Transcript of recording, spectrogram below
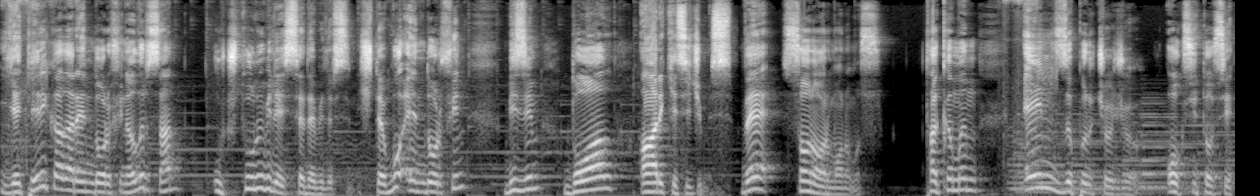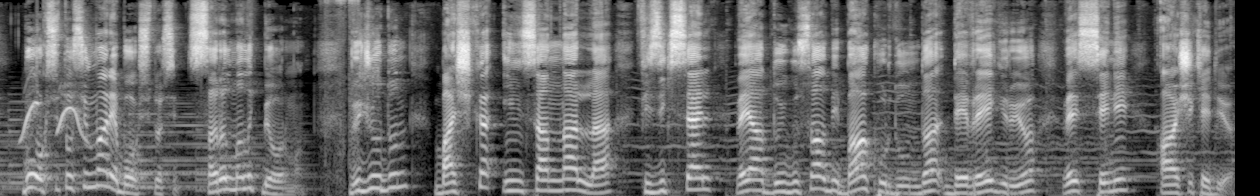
Yeteri kadar endorfin alırsan uçtuğunu bile hissedebilirsin. İşte bu endorfin bizim doğal ağrı kesicimiz ve son hormonumuz. Takımın en zıpır çocuğu oksitosin. Bu oksitosin var ya bu oksitosin sarılmalık bir hormon. Vücudun başka insanlarla fiziksel veya duygusal bir bağ kurduğunda devreye giriyor ve seni aşık ediyor.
